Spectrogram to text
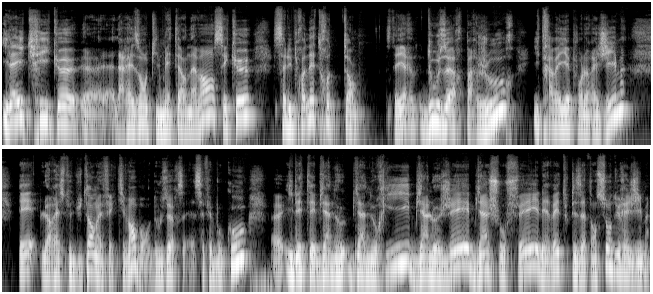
Il a écrit que la raison qu'il mettait en avant, c'est que ça lui prenait trop de temps C'est-à-dire 12 heures par jour, il travaillait pour le régime, et le reste du temps, effectivement, bon, 12 heures, ça, fait beaucoup, euh, il était bien, bien nourri, bien logé, bien chauffé, il avait toutes les attentions du régime.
